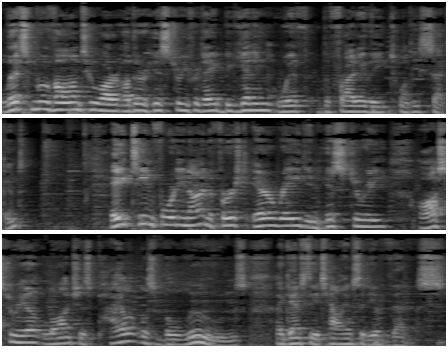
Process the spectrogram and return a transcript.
let's move on to our other history for today, beginning with the Friday the 22nd. 1849, the first air raid in history, Austria launches pilotless balloons against the Italian city of Venice.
